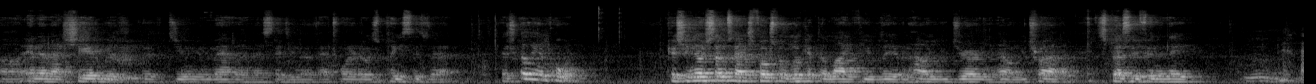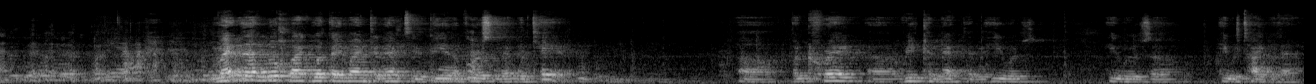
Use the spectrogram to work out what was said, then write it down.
Uh, and then I shared with, with Junior Madeline, and I said, you know, that's one of those pieces that that's really important. Because you know, sometimes folks will look at the life you live and how you journey and how you travel, especially if you're in the Navy. Might not look like what they might connect to, being a person that would care. Uh, but Craig uh, reconnected, and he was, he was, uh, he was tight with that.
